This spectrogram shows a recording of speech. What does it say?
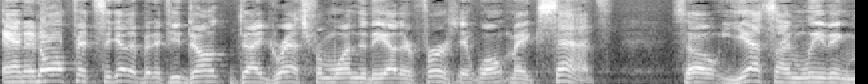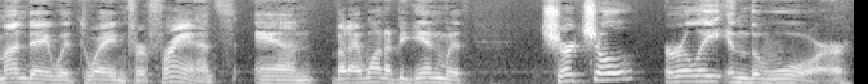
And it all fits together. But if you don't digress from one to the other first, it won't make sense. So yes, I'm leaving Monday with Duane for France, and but I want to begin with Churchill early in the war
